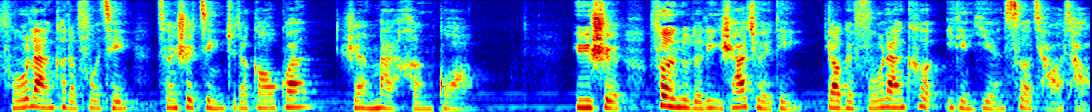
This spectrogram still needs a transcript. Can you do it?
弗兰克的父亲曾是警局的高官，人脉很广。于是，愤怒的丽莎决定要给弗兰克一点颜色瞧瞧。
